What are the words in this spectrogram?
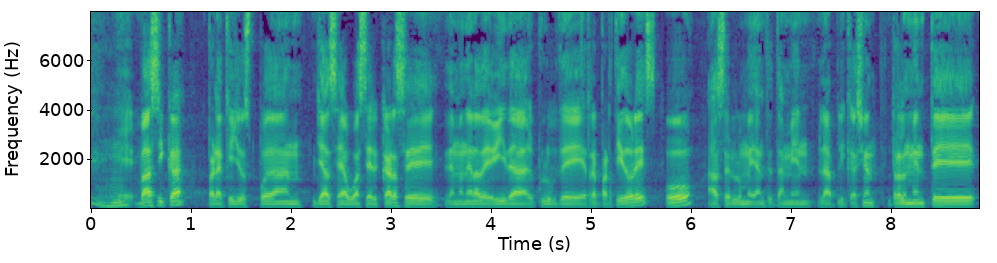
eh, básica para que ellos puedan ya sea o acercarse de manera debida al Club de Repartidores o hacerlo mediante también la aplicación. Realmente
